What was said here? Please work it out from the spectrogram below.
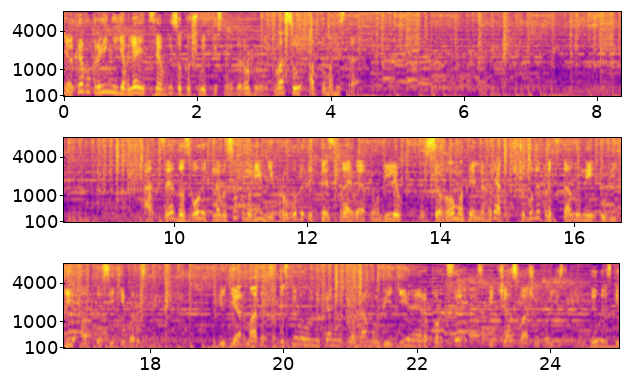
яка в Україні являється високошвидкісною дорогою класу автомагістраль. А це дозволить на високому рівні проводити тест-драйви автомобілів всього модельного ряду, що буде представлений у віді Автосіті Бориспіль. Віді Армада запустила унікальну програму Віді Аеропорт Сервіс. Під час вашої поїздки дилерський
